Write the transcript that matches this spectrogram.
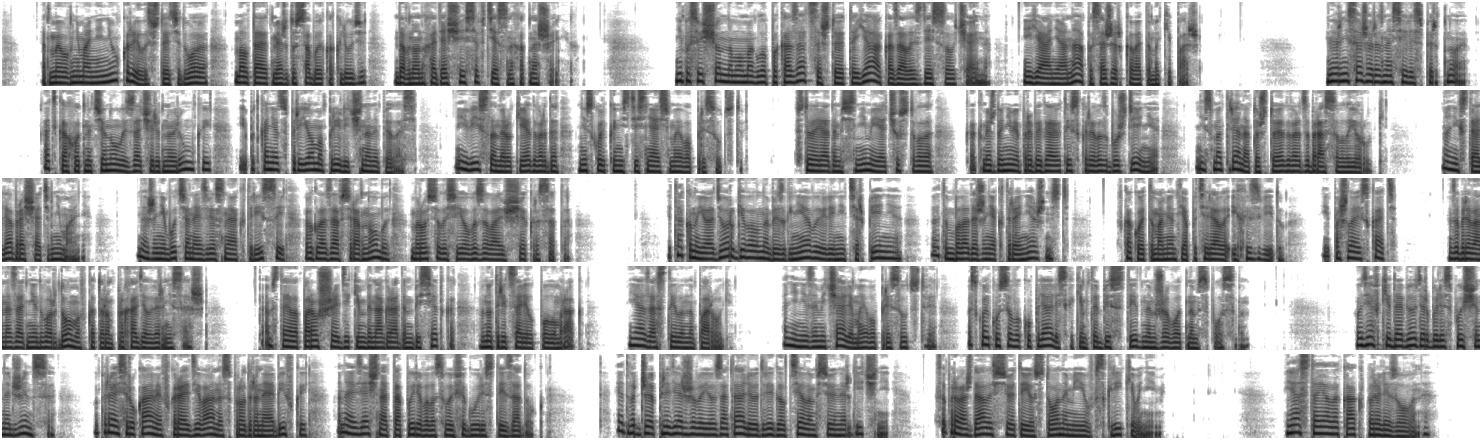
От моего внимания не укрылось, что эти двое болтают между собой как люди — давно находящиеся в тесных отношениях. Непосвященному могло показаться, что это я оказалась здесь случайно, и я, а не она, пассажирка в этом экипаже. На вернисаже разносили спиртное. Катька охотно тянулась за очередной рюмкой и под конец приема прилично напилась. И висла на руке Эдварда, нисколько не стесняясь моего присутствия. Стоя рядом с ними, я чувствовала, как между ними пробегают искры возбуждения, несмотря на то, что Эдвард забрасывал ее руки. На них стали обращать внимание. Даже не будь она известной актрисой, в глаза все равно бы бросилась ее вызывающая красота. И так он ее одергивал, но без гнева или нетерпения, в этом была даже некоторая нежность. В какой-то момент я потеряла их из виду и пошла искать. Забрела на задний двор дома, в котором проходил вернисаж. Там стояла поросшая диким виноградом беседка, внутри царил полумрак. Я застыла на пороге. Они не замечали моего присутствия, поскольку совокуплялись каким-то бесстыдным животным способом. У девки до бедер были спущены джинсы. Упираясь руками в край дивана с продранной обивкой, она изящно оттопыривала свой фигуристый задок. Эдвард же, придерживая ее за талию, двигал телом все энергичней — Сопровождалось все это ее стонами и вскрикиваниями. Я стояла как парализованная.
